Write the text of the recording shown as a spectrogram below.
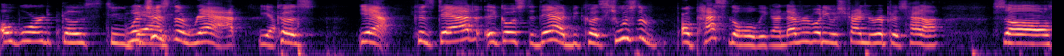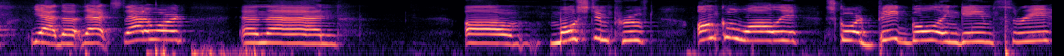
Award goes to Which Dad. is the rat. Yeah. Cause yeah, cause dad it goes to dad because he was the oh pest the whole weekend. Everybody was trying to rip his head off. So yeah, the that's that award, and then um most improved. Uncle Wally scored big goal in game three.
